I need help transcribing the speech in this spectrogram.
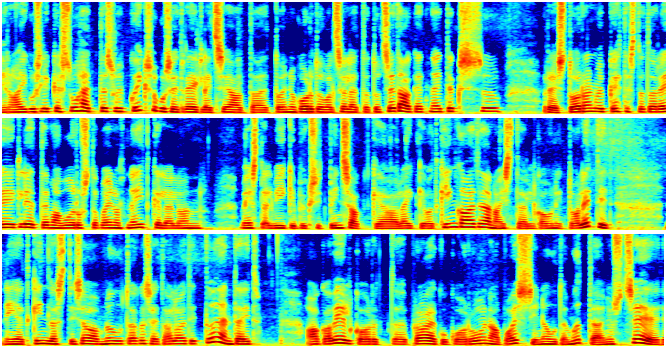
eraõiguslikes suhetes võib kõiksuguseid reegleid seada, et on ju korduvalt seletatud sedagi, et näiteks äh, restoran võib kehtestada reegli, et tema võõrustab ainult neid, kellel on meestel viigipüksid, pintsak ja läikivad kingad ja naistel kaunid tualetid nii et kindlasti saab nõuda ka sedalaadi tõendeid, aga veel kord, praegu koroonapassi nõude mõte on just see,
